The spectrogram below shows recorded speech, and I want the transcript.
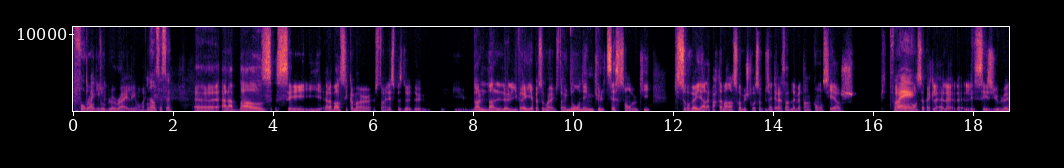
faux Riley. double Riley, ouais. Non, c'est ça. Euh, à la base, c'est à la base c'est comme un c'est un espèce de, de- dans, le, dans le livret il appelle ça comme un, c'est un non-name cultiste si on veut qui, qui surveille en l'appartement en soi, mais je trouve ça plus intéressant de le mettre en concierge puis de faire Ouais. le concept avec la- la- la- les- ses yeux là.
